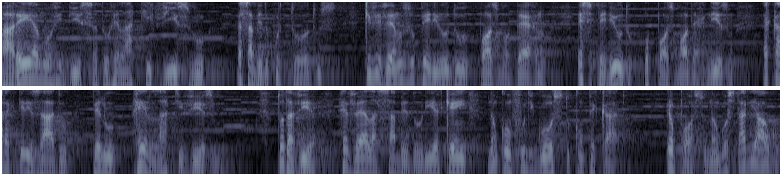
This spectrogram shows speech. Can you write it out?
A areia movediça do relativismo é sabido por todos que vivemos o período pós-moderno. Esse período, o pós-modernismo, é caracterizado pelo relativismo. Todavia, revela sabedoria quem não confunde gosto com pecado. Eu posso não gostar de algo,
